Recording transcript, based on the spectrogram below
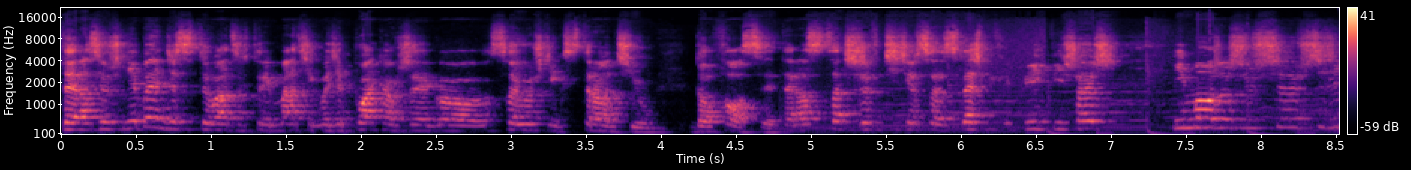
Teraz już nie będzie sytuacji, w której Maciek będzie płakał, że jego sojusznik strącił do fosy. Teraz wystarczy, że wciśniesz sobie slash piszesz i możesz już się, już się,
